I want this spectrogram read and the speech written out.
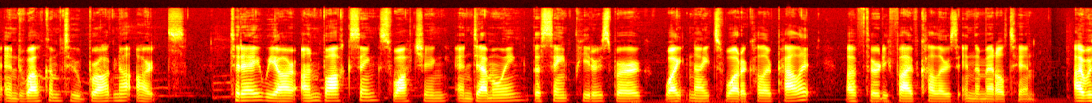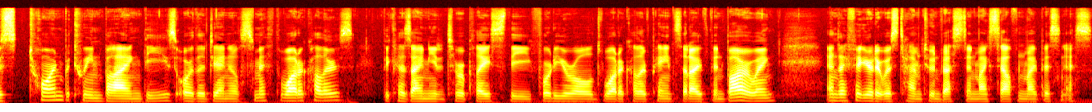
and welcome to Brogna Arts. Today we are unboxing, swatching, and demoing the St. Petersburg White Nights watercolor palette of 35 colors in the metal tin. I was torn between buying these or the Daniel Smith watercolors because I needed to replace the 40 year old watercolor paints that I've been borrowing, and I figured it was time to invest in myself and my business.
